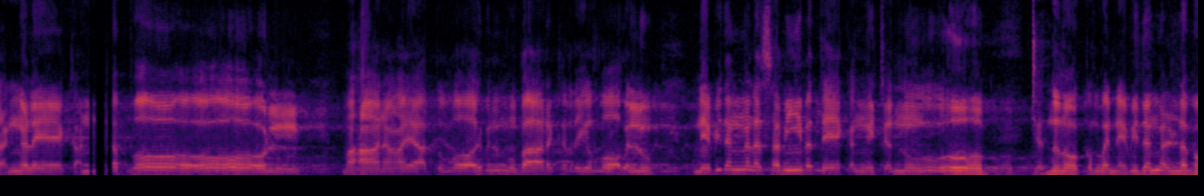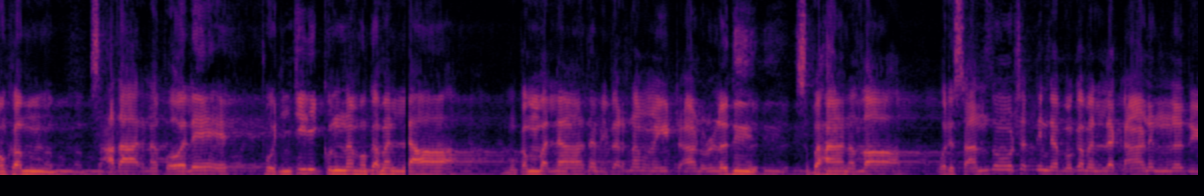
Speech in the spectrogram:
തങ്ങളെ കണ്ടപ്പോൾ മഹാനായ അബ്ദുല്ലാഹിബിൻ മുബാറക് റളിയല്ലാഹു അൻഹു നബി തങ്ങളെ സമീപത്തേക്ക് അങ്ങ് ചെന്നു. ചെന്നു നോക്കുമ്പോ നബി തങ്ങളുടെ മുഖം സാധാരണ പോലെ പുഞ്ചിരിക്കുന്ന മുഖമല്ല. മുഖം വല്ലാതെ വിവരണമായിട്ടാണുള്ളത്. സുബ്ഹാനല്ലാഹ് ഒരു സന്തോഷത്തിന്റെ മുഖമല്ല കാണുന്നത്.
